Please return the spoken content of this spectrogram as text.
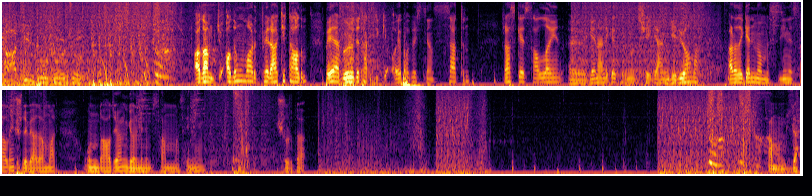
Katil durdurucu. Adam adamı var felaket aldım. Beyler böyle de taktik yapabilirsiniz. Siz atın. Rastgele sallayın. Ee, genellikle kırmızı şey yani geliyor ama arada gelmiyor ama siz yine sallayın. Şurada bir adam var. Onu da alacağım. Görmedim sanma seni. Şurada. Tamam güzel.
